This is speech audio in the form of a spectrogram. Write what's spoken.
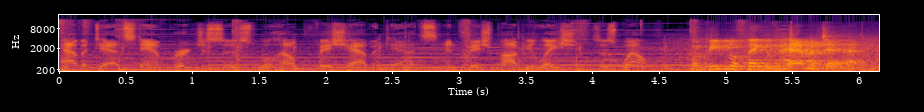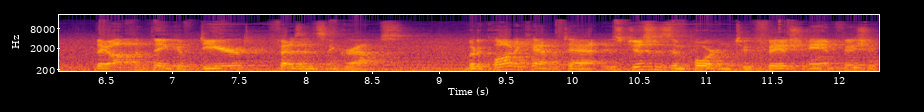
Habitat stamp purchases will help fish habitats and fish populations as well. When people think of habitat, they often think of deer, pheasants, and grouse. But aquatic habitat is just as important to fish and fishing.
